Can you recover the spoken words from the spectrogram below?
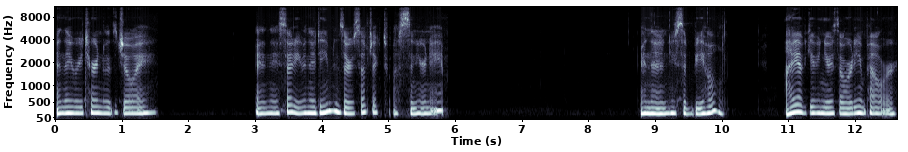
And they returned with joy. And they said, Even the demons are subject to us in your name. And then he said, Behold, I have given you authority and power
